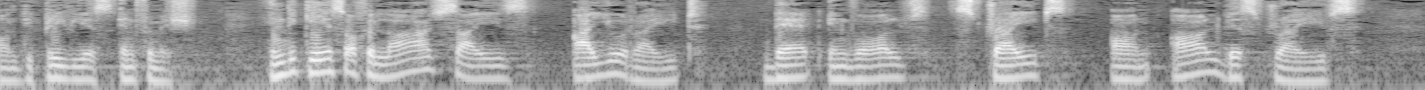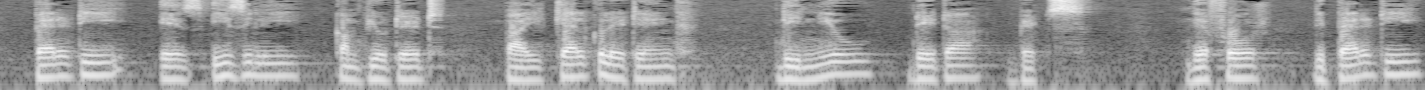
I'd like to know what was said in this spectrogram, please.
on the previous information. In the case of a large size IO write that involves stripes on all disk drives, parity is easily computed by calculating the new data bits. Therefore, the parity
